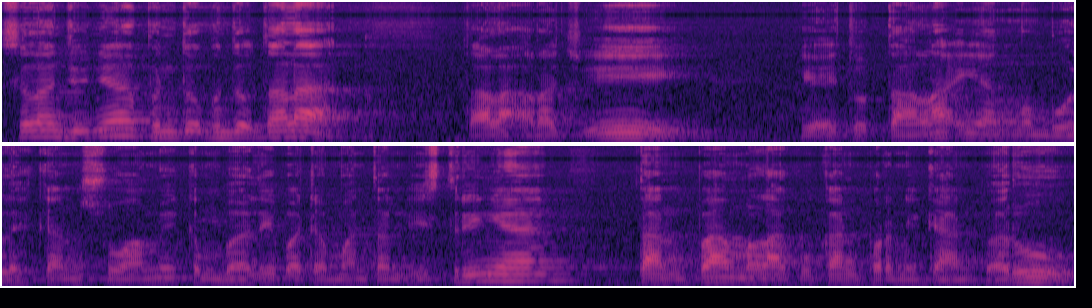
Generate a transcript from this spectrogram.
Selanjutnya bentuk-bentuk talak. Talak raj'i yaitu talak yang membolehkan suami kembali pada mantan istrinya tanpa melakukan pernikahan baru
